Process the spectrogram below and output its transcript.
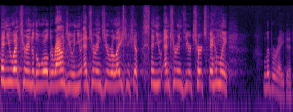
And you enter into the world around you and you enter into your relationship and you enter into your church family liberated.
